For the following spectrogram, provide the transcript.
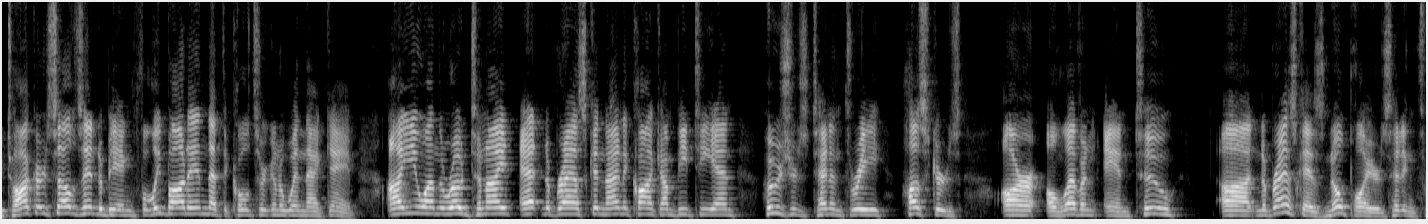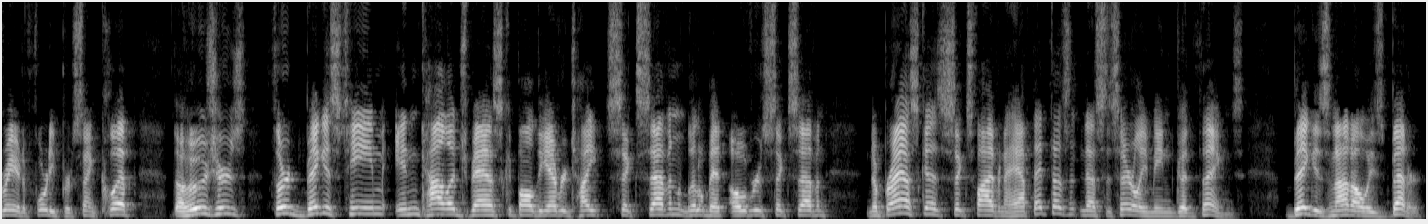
talk ourselves into being fully bought in that the Colts are going to win that game. IU on the road tonight at Nebraska, 9 o'clock on BTN. Hoosiers 10 and 3. Huskers are 11 and 2. Uh, Nebraska has no players hitting three at a 40% clip. The Hoosiers, third biggest team in college basketball. The average height, six seven, a little bit over six seven. Nebraska, six five and a half. That doesn't necessarily mean good things. Big is not always better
